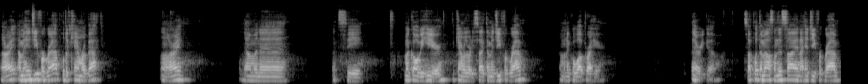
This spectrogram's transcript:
All right, I'm gonna hit G for grab, pull the camera back. All right, now I'm gonna, let's see, I'm gonna go over here. The camera's already selected. I'm in G for grab. I'm gonna go up right here. There we go. So I put the mouse on this side and I hit G for grab.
